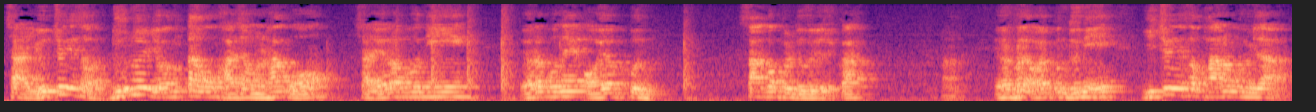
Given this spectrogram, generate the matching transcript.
자, 이쪽에서 눈을 여기다고 가정을 하고 자, 여러분이 여러분의 어여쁜 쌍꺼풀도 그려줄까? 아, 여러분의 어여쁜 눈이 이쪽에서 바라봅니다.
